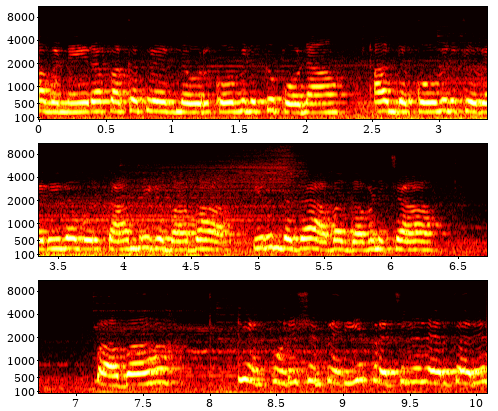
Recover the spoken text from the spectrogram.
அவன் நேரா பக்கத்துல இருந்த ஒரு கோவிலுக்கு போனா. அந்த கோவிலுக்கு வெளியில ஒரு தாந்திரிக பாபா இருந்ததை அவ கவனிச்சா. பாபா என் புருஷன் பெரிய பிரச்சனையில இருக்காரு.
